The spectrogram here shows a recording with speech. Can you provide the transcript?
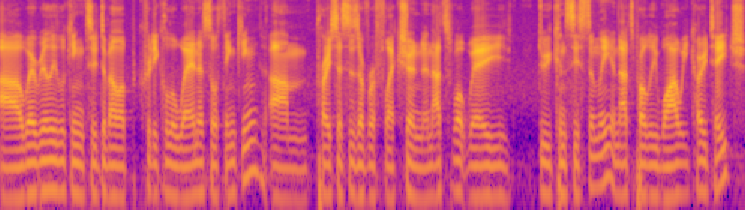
uh, we're really looking to develop critical awareness or thinking, um, processes of reflection, and that's what we do consistently, and that's probably why we co-teach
